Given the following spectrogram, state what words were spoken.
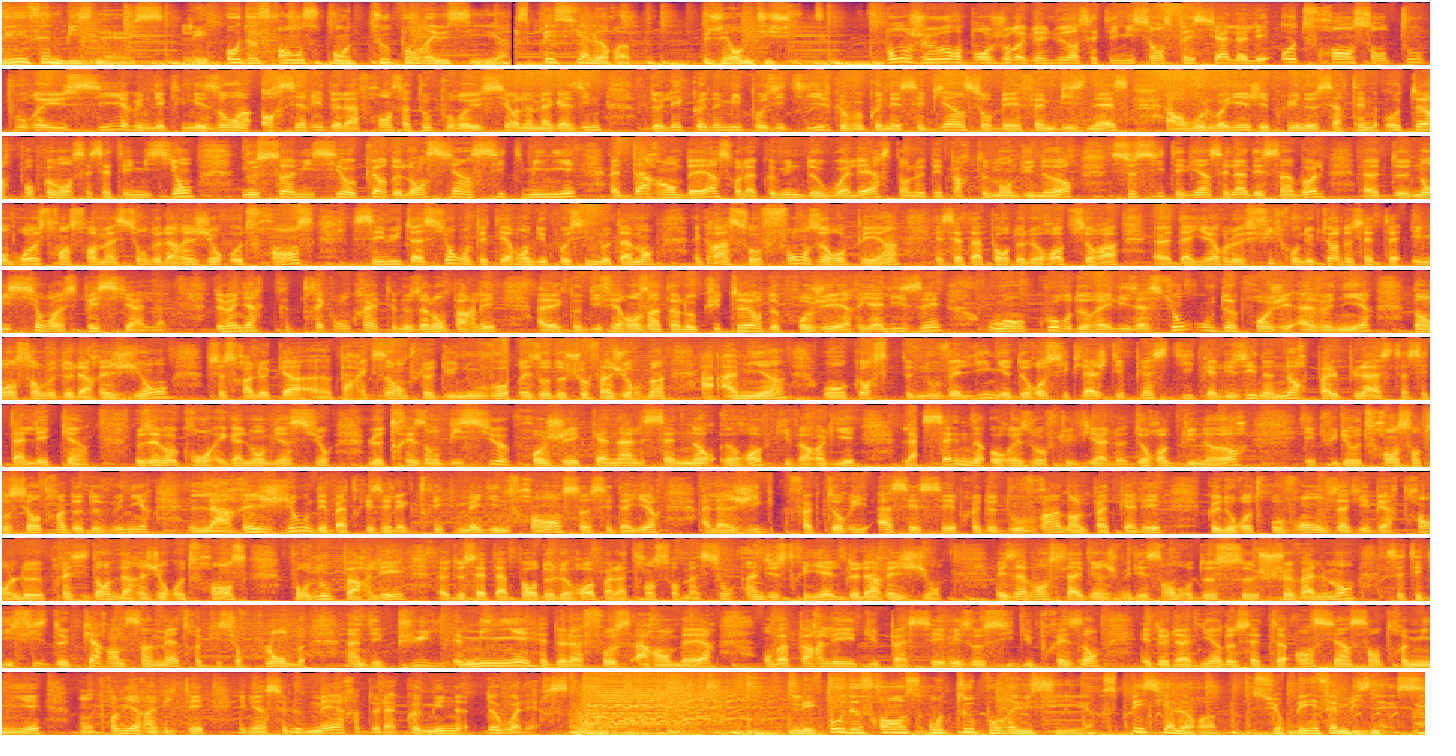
BFM Business, les Hauts-de-France ont tout pour réussir. Spécial Europe, Jérôme Tichit. Bonjour, bonjour et bienvenue dans cette émission spéciale Les Hauts-de-France ont tout pour réussir, une déclinaison hors série de la France à tout pour réussir, le magazine de l'économie positive que vous connaissez bien sur BFM Business. Alors vous le voyez, j'ai pris une certaine hauteur pour commencer cette émission. Nous sommes ici au cœur de l'ancien site minier d'Arambert sur la commune de Wallers dans le département du Nord. Ce site, eh bien, c'est l'un des symboles euh, de nombreuses transformations de la région Hauts-de-France. Ces mutations ont été rendues possibles notamment grâce aux fonds européens et cet apport de l'Europe sera euh, d'ailleurs le fil conducteur de cette émission spéciale. De manière très concrète, nous allons parler avec nos différents interlocuteurs de projets réalisés ou en cours de réalisation ou de projets à venir dans l'ensemble de la région. Ce sera le cas euh, par exemple du nouveau réseau de chauffage urbain à Amiens ou encore cette nouvelle ligne de recyclage des plastiques à l'usine Norpalplast, c'est à Léquin. Nous évoquerons également bien sûr le très ambitieux projet Canal Seine Nord Europe qui va relier la Seine au réseau fluvial d'Europe du Nord. Et puis les Hauts-de-France sont aussi en train de devenir la région des batteries électriques Made in France. C'est d'ailleurs à la Gigafactory ACC près de Douvrin dans le Pas-de-Calais que nous retrouverons Xavier Bertrand, le président de la région Hauts-de-France, pour nous parler euh, de cet apport de l'Europe à la transformation industrielle de la région. Mais avant cela, eh bien, je vais descendre de ce chevalement, cet édifice de 45 mètres qui surplombe un des puits miniers de la fosse Arambert. On va parler du passé, mais aussi du présent et de l'avenir de cet ancien centre minier. Mon premier invité, eh bien, c'est le maire de la commune de Wallers. Les Hauts-de-France ont tout pour réussir. Spécial Europe sur BFM Business.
